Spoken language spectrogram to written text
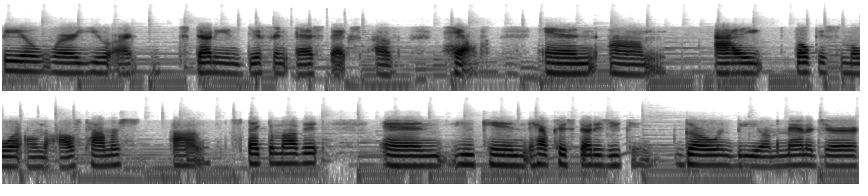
field where you are studying different aspects of health. And um, I focus more on the Alzheimer's um, spectrum of it. And you can, healthcare studies, you can go and be a manager.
